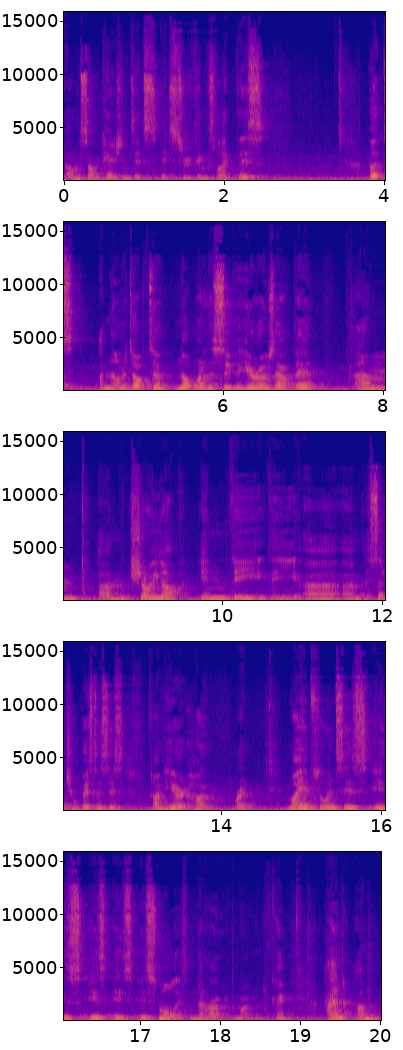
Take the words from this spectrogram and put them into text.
on some occasions, it's it's through things like this. But I'm not a doctor, not one of the superheroes out there, um, um, showing up in the the uh, um, essential businesses. I'm here at home, right? My influence is is is is is small. It's narrow at the moment. Okay. And I'm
